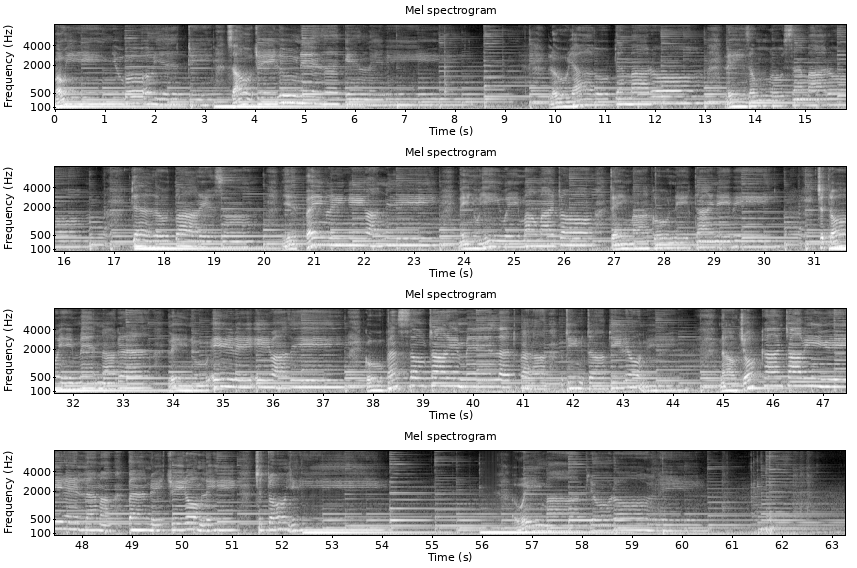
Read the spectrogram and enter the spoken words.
မုံရင်ညူကိုအရဲ့တီစောင်းကြည်လူနေစကင်လေးပြီလိုရာ ဆုံးကိုစမ်းမာတော့ပြန်လို့သွားရစွန်ရေပိန်လေးငေးကနေနေညိုရီဝေမောင်မိုက်တော့တိမ်မာကိုနေတိုင်းနေပြီချစ်တော်ရဲ့မင်းနာကလေးနူအေးလေးအေးပါစေကိုပန်းစော နောက်ကြောခိုင်းထားပြီးတဲ့လမ်းမှာပန်းတွေကျွေတော့မလေးချစ်တော်ရဲ့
